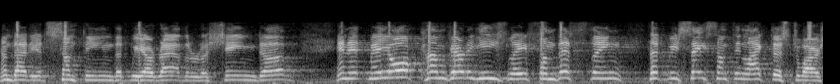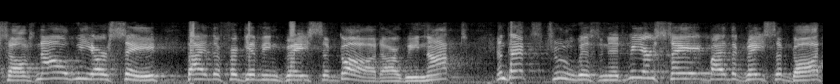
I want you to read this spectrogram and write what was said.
and that it's something that we are rather ashamed of. And it may all come very easily from this thing that we say something like this to ourselves. Now we are saved by the forgiving grace of God, are we not? And that's true, isn't it? We are saved by the grace of God,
